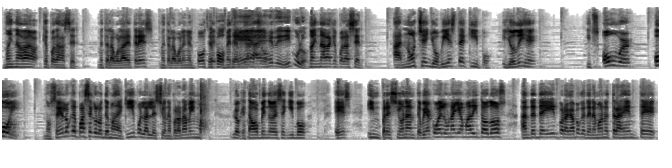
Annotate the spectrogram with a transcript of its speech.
No hay nada que puedas hacer. Mete la bola de tres, mete la bola en el poste, mete el gancho. es ridículo. No hay nada que pueda hacer. Anoche yo vi este equipo y yo dije, it's over hoy. No sé lo que pase con los demás equipos, las lesiones, pero ahora mismo lo que estamos viendo de ese equipo es impresionante. Voy a cogerle una llamadita o dos antes de ir por acá porque tenemos a nuestra gente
